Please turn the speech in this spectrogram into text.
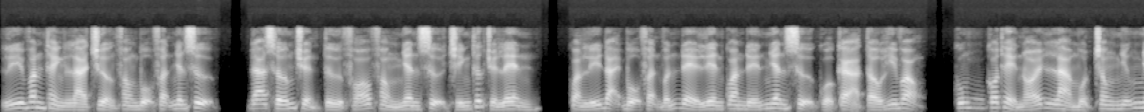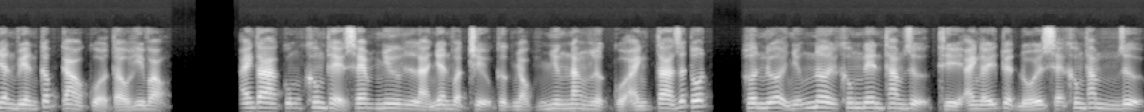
Lý Văn Thành là trưởng phòng bộ phận nhân sự, đã sớm chuyển từ phó phòng nhân sự chính thức chuyển lên, quản lý đại bộ phận vấn đề liên quan đến nhân sự của cả tàu hy vọng, cũng có thể nói là một trong những nhân viên cấp cao của tàu hy vọng. Anh ta cũng không thể xem như là nhân vật chịu cực nhọc nhưng năng lực của anh ta rất tốt, hơn nữa những nơi không nên tham dự thì anh ấy tuyệt đối sẽ không tham dự.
